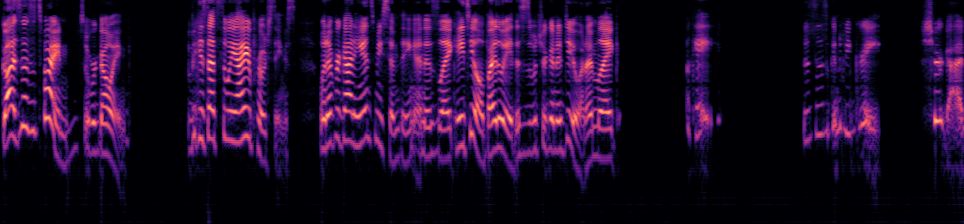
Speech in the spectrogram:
God says it's fine, so we're going." Because that's the way I approach things. Whenever God hands me something and is like, "Hey Teal, by the way, this is what you're gonna do," and I'm like, "Okay, this is gonna be great. Sure, God."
